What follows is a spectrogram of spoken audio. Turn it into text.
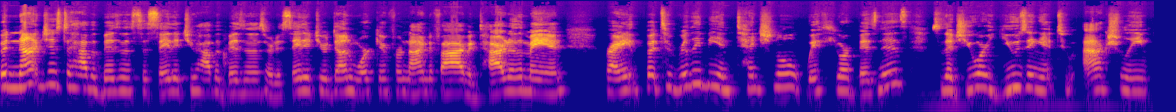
but not just to have a business to say that you have a business or to say that you're done working from nine to five and tired of the man, right? But to really be intentional with your business so that you are using it to actually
